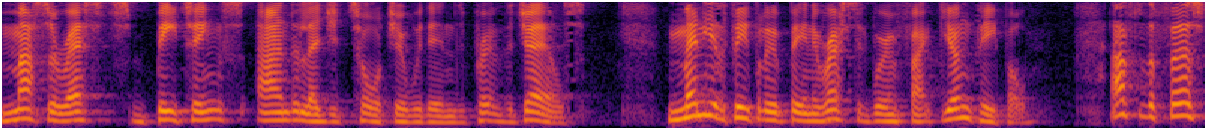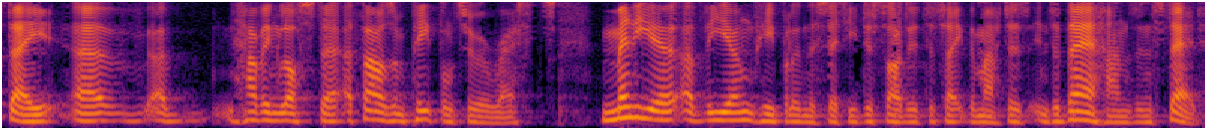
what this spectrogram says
mass arrests, beatings, and alleged torture within the jails. Many of the people who had been arrested were in fact young people. After the first day, uh, having lost uh, a thousand people to arrests, many uh, of the young people in the city decided to take the matters into their hands instead.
